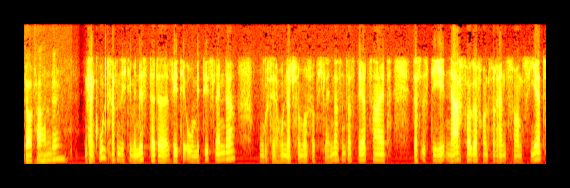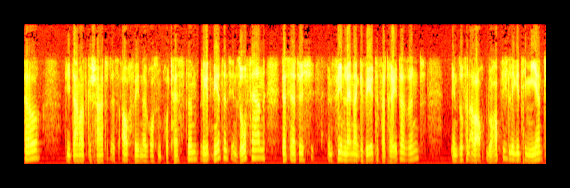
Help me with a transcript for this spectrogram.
dort verhandeln? In Cancun treffen sich die Minister der WTO-Mitgliedsländer. Ungefähr 145 Länder sind das derzeit. Das ist die Nachfolgerkonferenz von Seattle die damals gescheitert ist, auch wegen der großen Proteste. Legitimiert sind sie insofern, dass sie natürlich in vielen Ländern gewählte Vertreter sind, insofern aber auch überhaupt nicht legitimiert,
